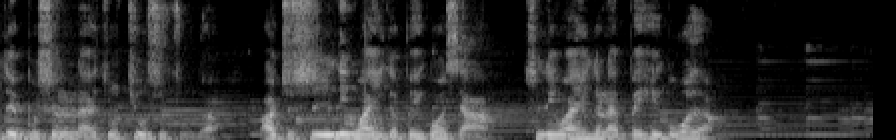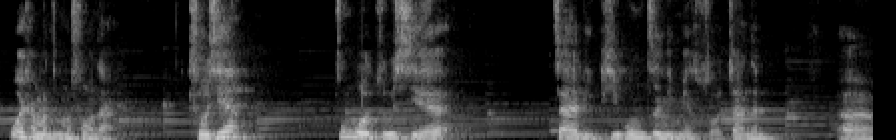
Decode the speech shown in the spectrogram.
对不是来做救世主的，而只是另外一个背锅侠，是另外一个来背黑锅的。为什么这么说呢？首先，中国足协在里皮工资里面所占的呃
